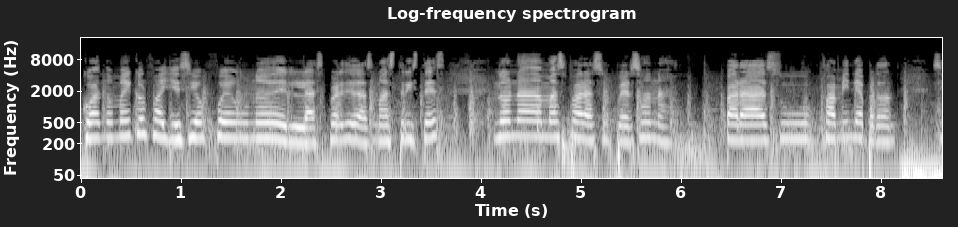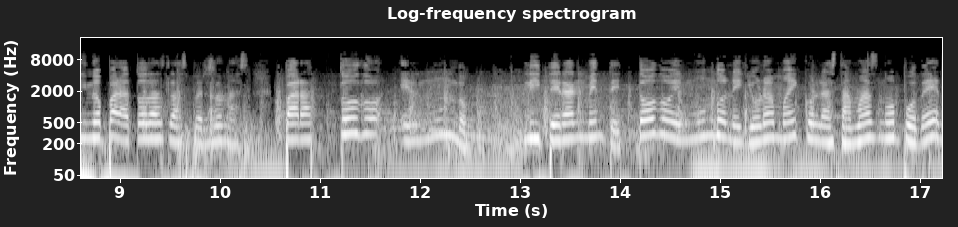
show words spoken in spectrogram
Cuando Michael falleció fue una de las pérdidas más tristes, no nada más para su persona, para su familia, perdón, sino para todas las personas, para todo el mundo. Literalmente, todo el mundo le lloró a Michael hasta más no poder.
